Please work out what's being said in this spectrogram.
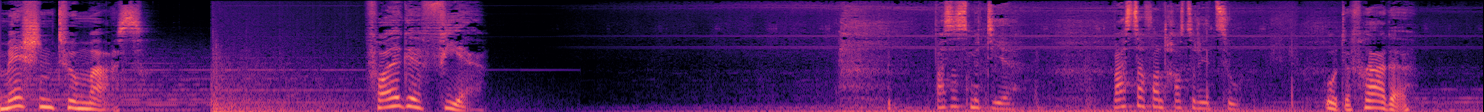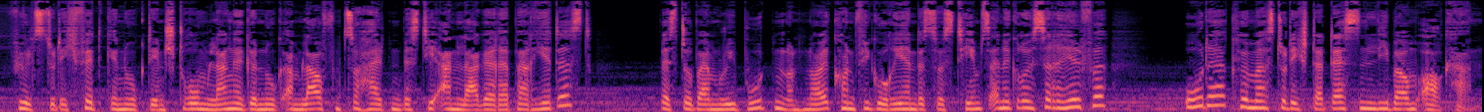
Mission to Mars. Folge 4. Was ist mit dir? Was davon traust du dir zu? Gute Frage. Fühlst du dich fit genug, den Strom lange genug am Laufen zu halten, bis die Anlage repariert ist? Bist du beim Rebooten und Neukonfigurieren des Systems eine größere Hilfe? Oder kümmerst du dich stattdessen lieber um Orkan?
